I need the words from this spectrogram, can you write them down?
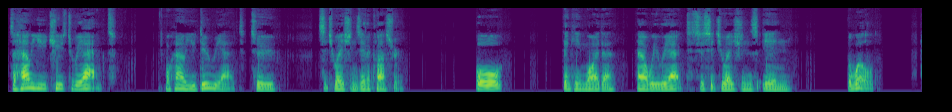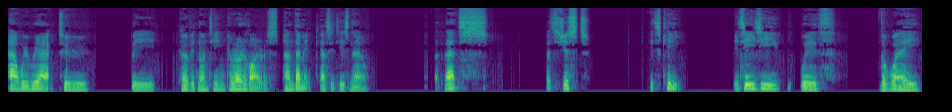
So, how you choose to react, or how you do react to situations in a classroom, or thinking wider, how we react to situations in the world, how we react to the COVID 19 coronavirus pandemic as it is now. That's, that's just, it's key. It's easy with the way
